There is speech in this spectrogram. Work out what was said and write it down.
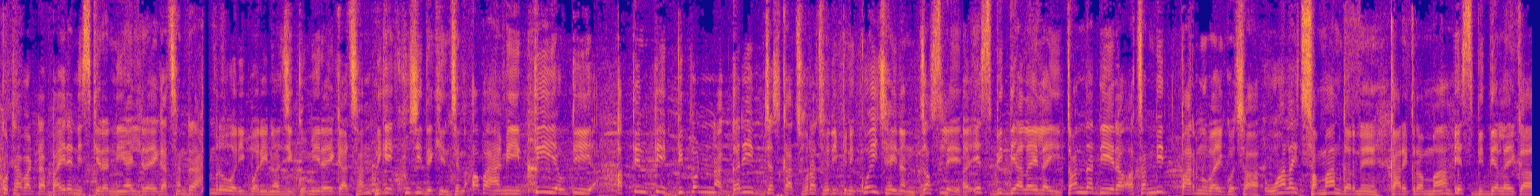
कोठाबाट बाहिर निस्केर निहालिरहेका छन् र हाम्रो वरिपरि नजिक घुमिरहेका छन्। निकै खुसी देखिन्छन्। अब हामी ती एउटी अत्यन्तै विपन्न गरिब जसका छोराछोरी पनि कोही छैनन् जसले यस विद्यालयलाई चन्दा दिएर अचम्मित पार्नु भएको छ। उहाँलाई सम्मान गर्ने कार्यक्रममा यस विद्यालयका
